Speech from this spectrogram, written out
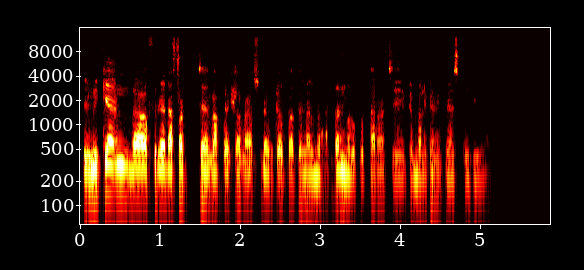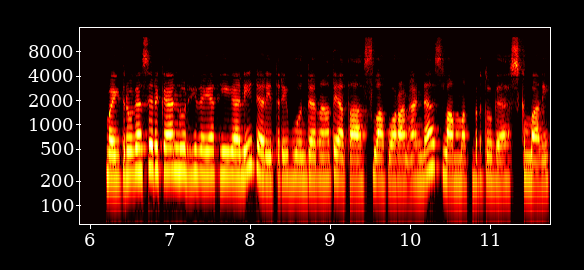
Demikian uh, sudah dapat saya laporkan dari Kabupaten Halmahera Selatan Maluku Utara. Saya kembalikan ke studio. Baik, terima kasih rekan Nur Hidayat Higani dari Tribun Ternate atas laporan Anda. Selamat bertugas kembali.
